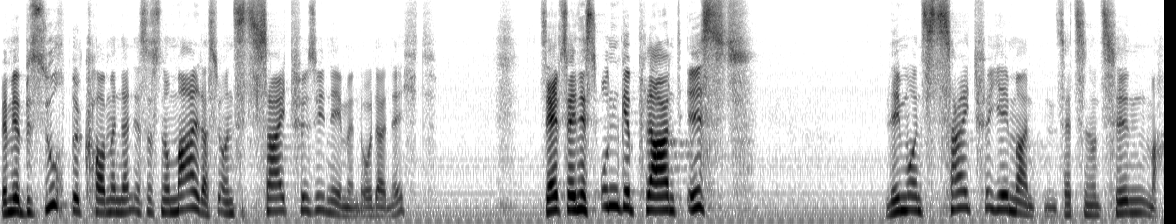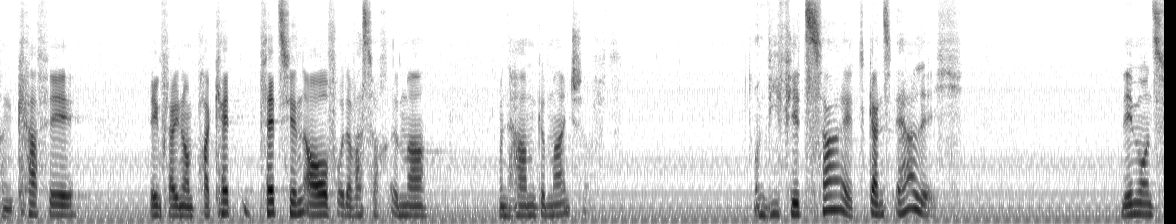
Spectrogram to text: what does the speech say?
wenn wir Besuch bekommen, dann ist es normal, dass wir uns Zeit für sie nehmen, oder nicht? Selbst wenn es ungeplant ist, nehmen wir uns Zeit für jemanden, setzen uns hin, machen Kaffee, legen vielleicht noch ein paar Plätzchen auf oder was auch immer und haben Gemeinschaft. Und wie viel Zeit, ganz ehrlich, nehmen wir uns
